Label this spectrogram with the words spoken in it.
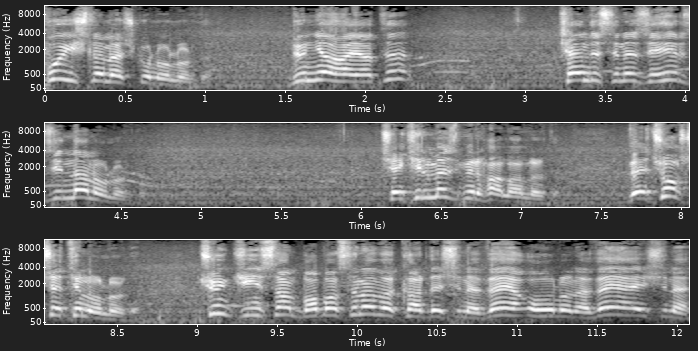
bu işle meşgul olurdu. Dünya hayatı kendisine zehir zindan olurdu. Çekilmez bir hal alırdı. Ve çok çetin olurdu. Çünkü insan babasına ve kardeşine veya oğluna veya eşine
